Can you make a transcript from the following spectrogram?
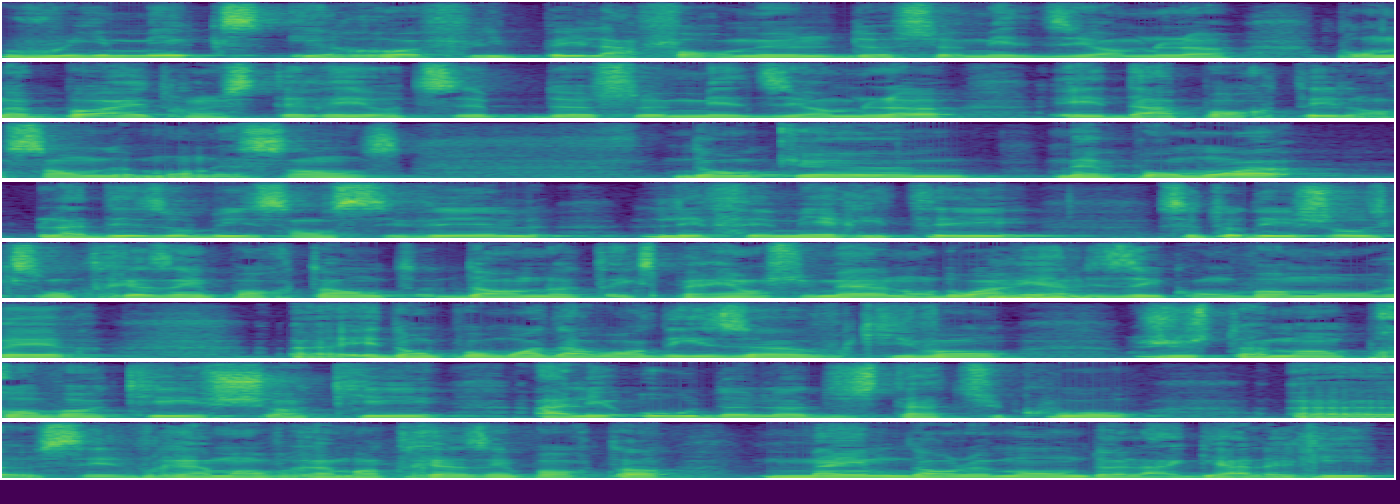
remix et reflipper la formule de ce médium-là, pour ne pas être un stéréotype de ce médium-là et d'apporter l'ensemble de mon essence. Donc, euh, mais pour moi, la désobéissance civile, l'éphémérité, c'est toutes des choses qui sont très importantes dans notre expérience humaine. On doit Mhm. réaliser qu'on va mourir. Euh, et donc, pour moi, d'avoir des œuvres qui vont justement provoquer, choquer, aller au-delà du statu quo, euh, c'est vraiment, vraiment très important, même dans le monde de la galerie,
